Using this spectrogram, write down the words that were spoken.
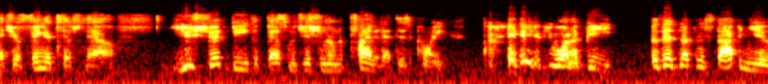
at your fingertips now. You should be the best magician on the planet at this point, if you want to be. Because there's nothing stopping you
